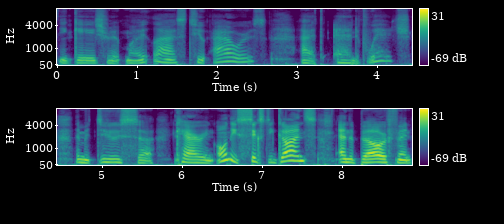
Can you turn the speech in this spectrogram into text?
The engagement might last two hours, at the end of which the Medusa, carrying only 60 guns and the Bellerophon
